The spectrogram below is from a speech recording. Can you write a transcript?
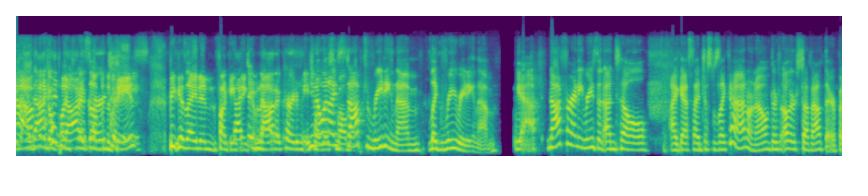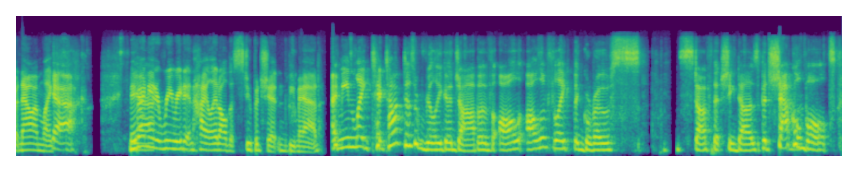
so now I'm gonna go punch myself in the to me. face because I didn't fucking think of That think did of not that. occur to me. You know till when I moment. stopped reading them, like rereading them, yeah. not for any reason until I guess I just was like, yeah, I don't know. There's other stuff out there, but now I'm like, Yeah. Maybe I need to reread it and highlight all the stupid shit and be mad. I mean, like TikTok does a really good job of all all of like the gross stuff that she does, but Shacklebolt, mm-hmm.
